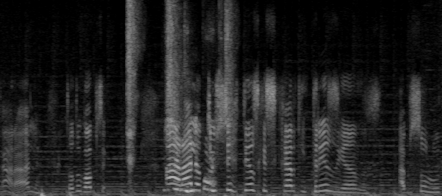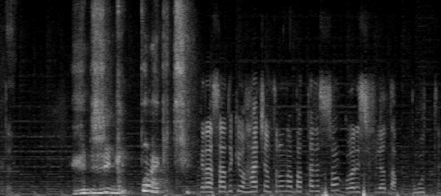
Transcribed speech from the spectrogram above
Caralho. Todo golpe você. Caralho, eu tenho certeza que esse cara tem 13 anos. Absoluta. Gigapact! Engraçado que o Hat entrou na batalha só agora, esse filho da puta.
